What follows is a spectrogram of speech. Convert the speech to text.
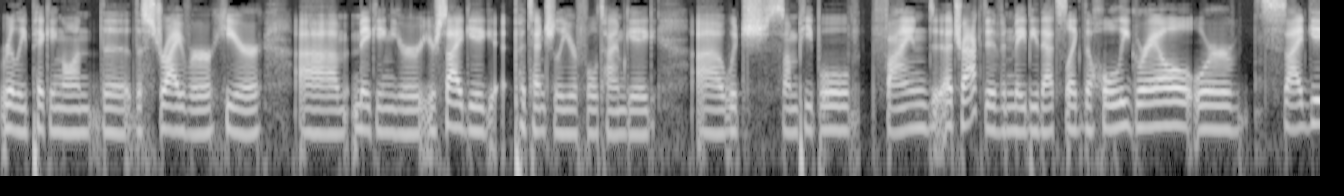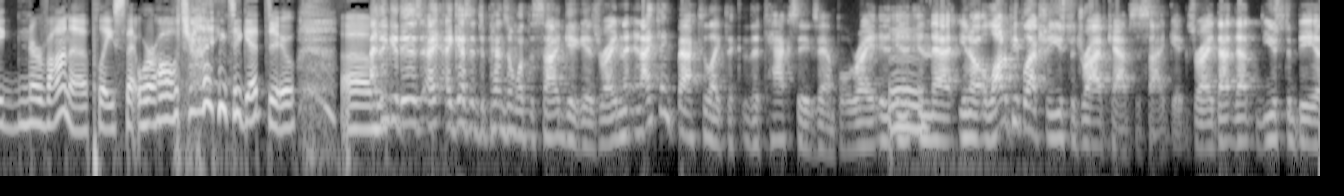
really picking on the the striver here, um, making your your side gig potentially your full time gig, uh, which some people find attractive, and maybe that's like the holy grail or side gig nirvana place that we're all trying to get to. Um, I think it is. I, I, guess it depends on what the side gig is, right? And, and I think back to like the, the taxi example, right? In, mm. in, that you know a lot of people actually used to drive cabs as side gigs, right? That that used to be a,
